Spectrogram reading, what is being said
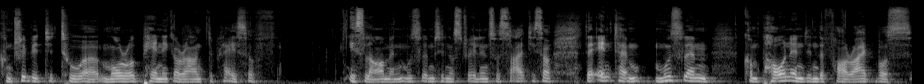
contributed to a moral panic around the place of Islam and Muslims in Australian society. So the anti-Muslim component in the far right was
